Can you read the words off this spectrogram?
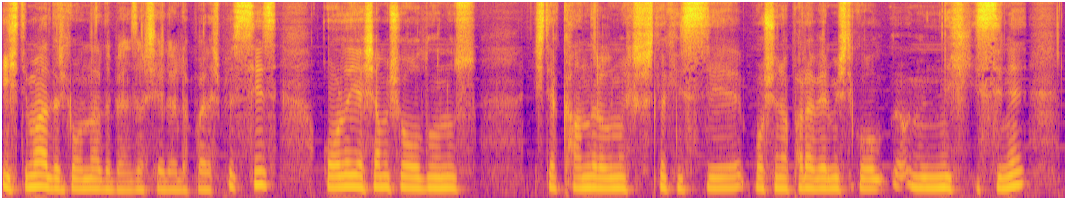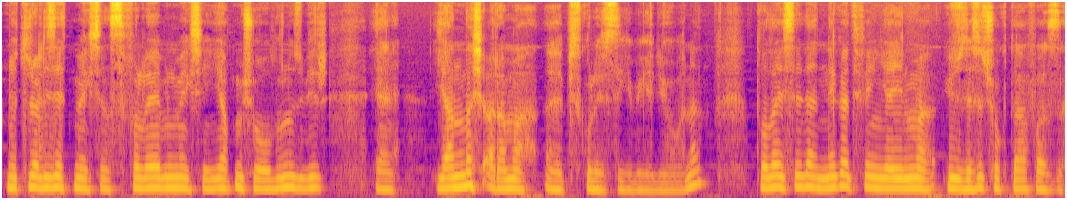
ihtimaldir ki onlar da benzer şeylerle paylaşmış. Siz orada yaşamış olduğunuz işte kandırılmışlık hissi, boşuna para vermişlik hissini nötralize etmek için, sıfırlayabilmek için yapmış olduğunuz bir yani yandaş arama e, psikolojisi gibi geliyor bana. Dolayısıyla negatifin yayılma yüzdesi çok daha fazla.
